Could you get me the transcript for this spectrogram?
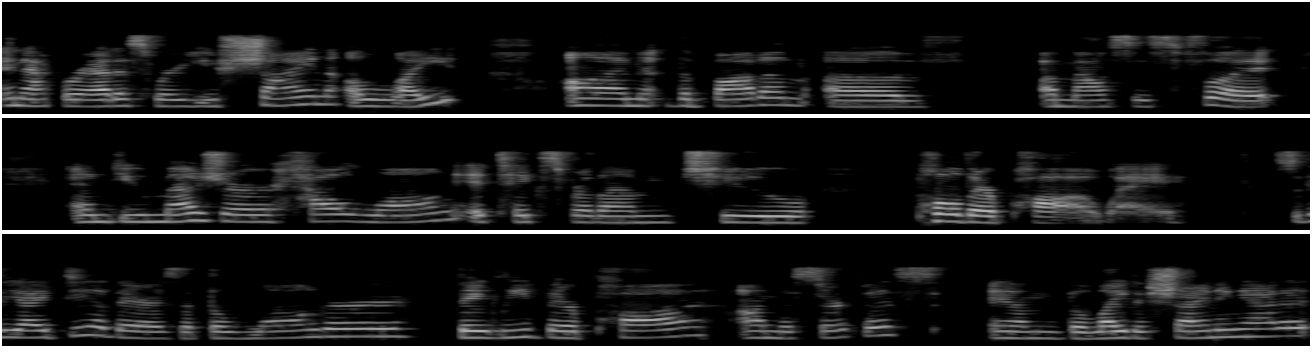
an apparatus where you shine a light on the bottom of a mouse's foot and you measure how long it takes for them to pull their paw away. So the idea there is that the longer they leave their paw on the surface and the light is shining at it,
